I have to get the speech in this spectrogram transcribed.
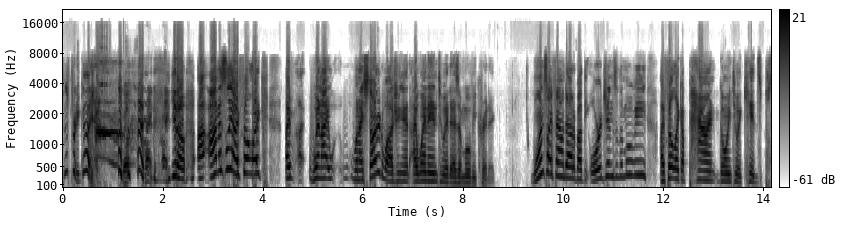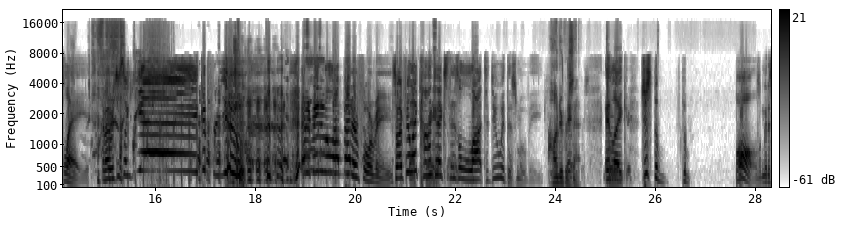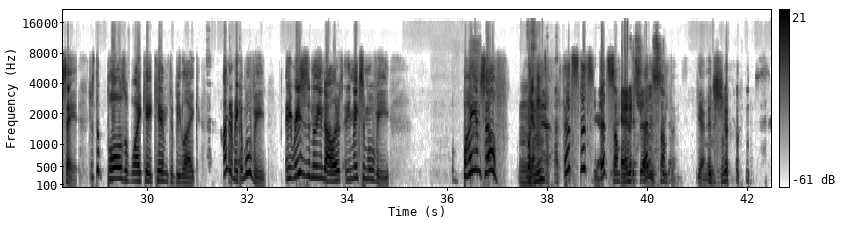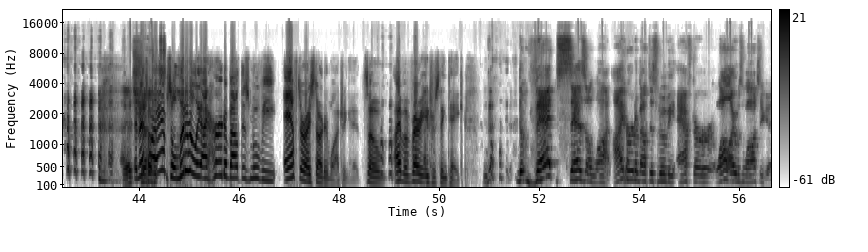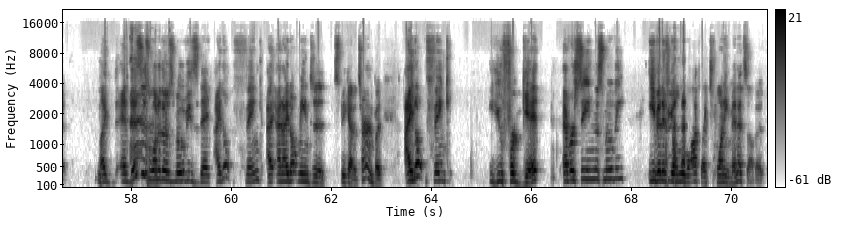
this is pretty good right, right. you know uh, honestly i felt like I, I when i when i started watching it i went into it as a movie critic once i found out about the origins of the movie i felt like a parent going to a kid's play and i was just like yay good for you and it made it a lot better for me so i feel like That's great. context has a lot to do with this movie Hundred percent. and Totally like just the the balls. I'm going to say it. Just the balls of YK Kim to be like, I'm going to make a movie, and he raises a million dollars and he makes a movie by himself. Mhm. That's that's Yeah. that's something. It shows. is something. Yeah, it Mhm. shows. It and that's where I am. So literally, I heard about this movie after I started watching it. So I have a very interesting take. That says a lot. I heard about this movie after while I was watching it. Like, and this is one of those movies that I don't think, I, and I don't mean to speak out of turn, but I don't think you forget ever seeing this movie, even if you only watch like 20 minutes of it.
